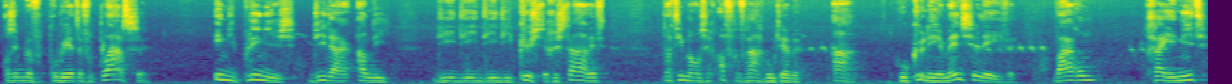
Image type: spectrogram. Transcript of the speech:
als ik me probeer te verplaatsen... in die Plinius die daar aan die die, die, die, die kusten gestaan heeft... dat die man zich afgevraagd moet hebben... ah, hoe kunnen hier mensen leven? Waarom ga je niet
